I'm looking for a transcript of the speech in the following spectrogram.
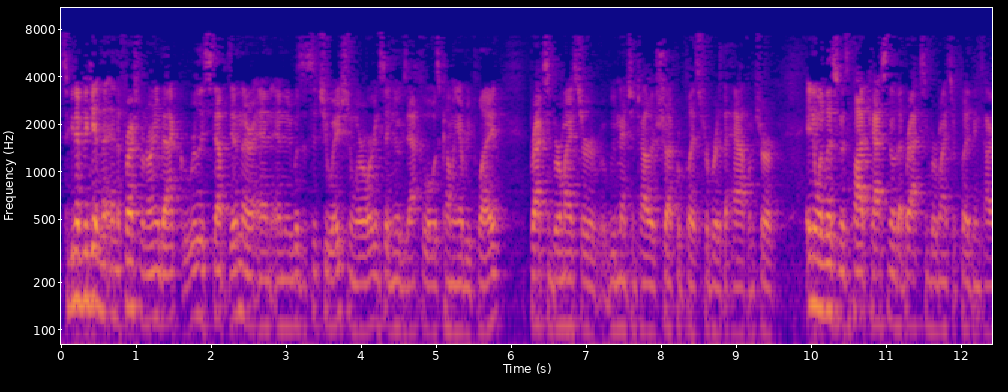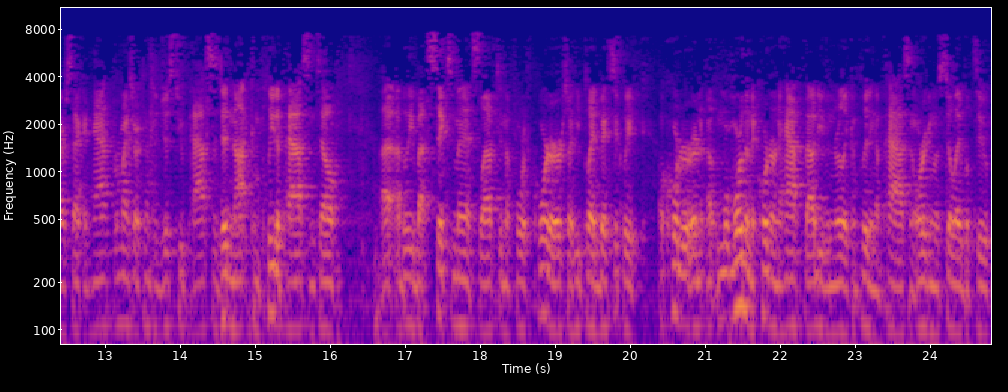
significant. And the, freshman running back really stepped in there, and, and it was a situation where Oregon State knew exactly what was coming every play. Braxton Burmeister, we mentioned Tyler Shough replaced Herbert at the half. I'm sure anyone listening to this podcast know that Braxton Burmeister played the entire second half. Burmeister attempted just two passes, did not complete a pass until I believe about six minutes left in the fourth quarter. So he played basically a quarter, uh, more than a quarter and a half without even really completing a pass, and Oregon was still able to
